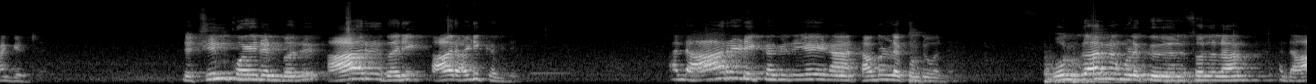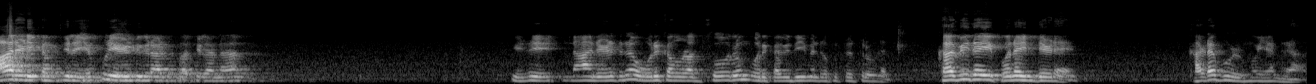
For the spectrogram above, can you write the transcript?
ஆங்கிலத்தில். இந்த சின் கொயன் என்பது ஆறு வரி ஆறு அடி கவிதை. அந்த ஆறடி கவிதையை நான் தமிழில் கொண்டு வந்தேன். ஒரு உதாரணம் உங்களுக்கு சொல்லலாம். அந்த ஆறடி கவிதையில் எப்படி எழுதுகிறான்னு பார்த்தீங்கன்னா இது நான் எழுதின ஒரு கவலம் சோறும் ஒரு கவிதையும் என்ற புத்தகத்தில் உள்ளது. கவிதை புனைந்திட கடவுள் முயன்றார்.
